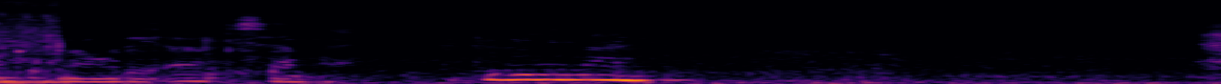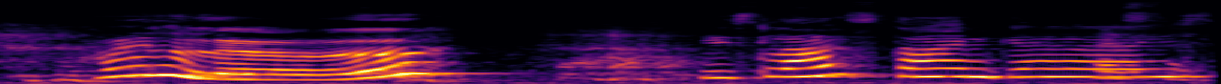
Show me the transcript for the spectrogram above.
magandang ng reaction. Hello. It's lunch time, guys.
